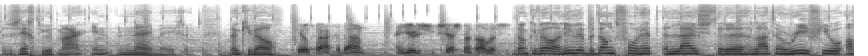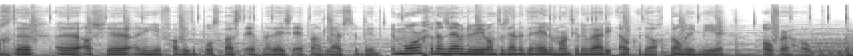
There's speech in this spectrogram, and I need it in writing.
Zegt u het maar, in Nijmegen. Dankjewel. Heel graag gedaan. En jullie succes met alles. Dankjewel. En u weer bedankt voor het luisteren. Laat een review achter eh, als je in je favoriete podcast app naar deze app aan het luisteren bent. En morgen dan zijn we er weer, want we zijn er de hele maand januari elke dag dan weer meer over hoop.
